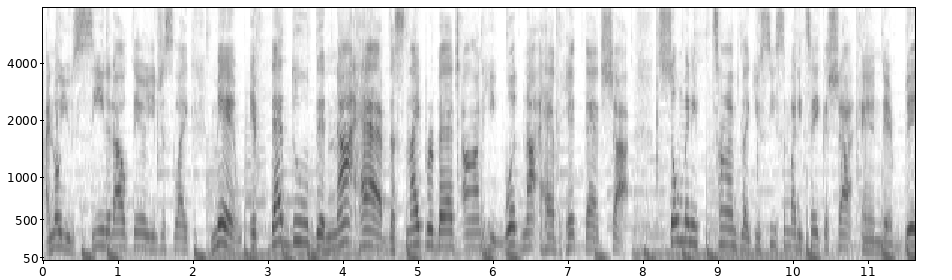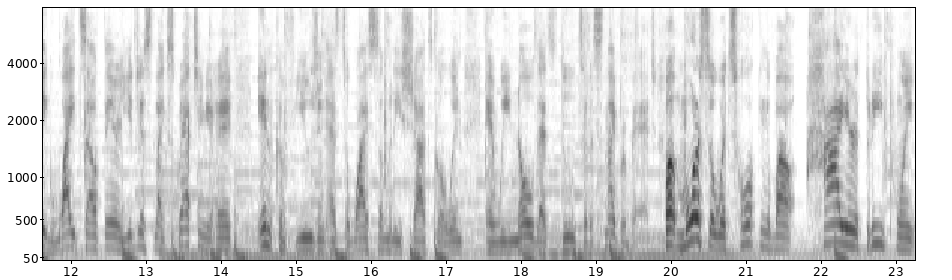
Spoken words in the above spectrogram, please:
I know you've seen it out there. You're just like, man, if that dude did not have the Sniper badge on, he would not have hit that shot. So many times, like you see somebody take a shot and they're big whites out there. You're just like scratching your head in confusion as to why some of these shots go in. And we know that's due to the Sniper badge. But more so, we're talking about higher three-point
